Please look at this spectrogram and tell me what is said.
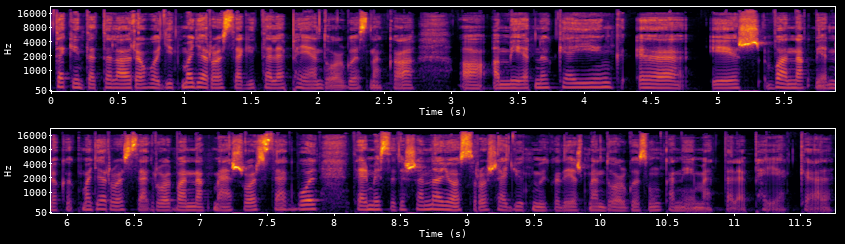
tekintettel arra, hogy itt magyarországi telephelyen dolgoznak a, a, a mérnökeink, és vannak mérnökök Magyarországról, vannak más országból, természetesen nagyon szoros együttműködésben dolgozunk a német telephelyekkel.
